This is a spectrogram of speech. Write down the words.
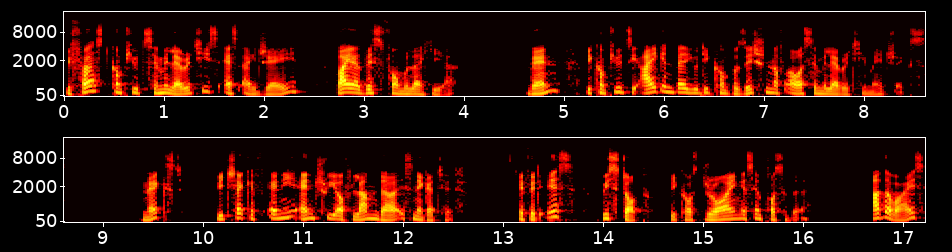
We first compute similarities Sij via this formula here. Then we compute the eigenvalue decomposition of our similarity matrix. Next, we check if any entry of lambda is negative. If it is, we stop, because drawing is impossible. Otherwise,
